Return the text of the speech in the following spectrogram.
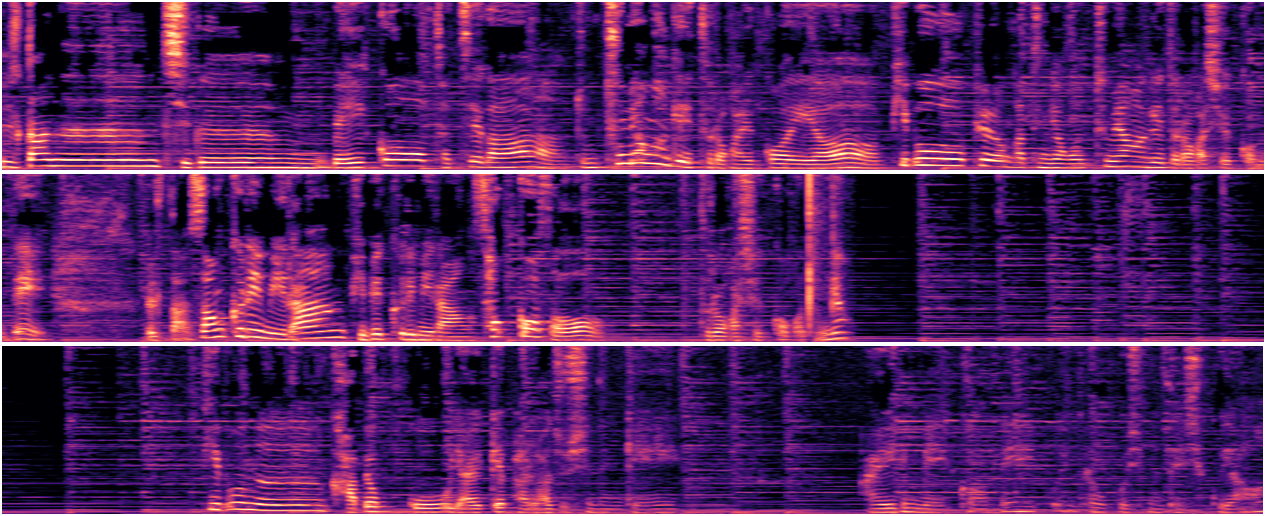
일단은 지금 메이크업 자체가 좀 투명하게 들어갈 거예요. 피부 표현 같은 경우는 투명하게 들어가실 건데 일단 선크림이랑 비비크림이랑 섞어서 들어가실 거거든요. 피부는 가볍고 얇게 발라주시는 게 아이린 메이크업의 포인트라고 보시면 되시고요.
